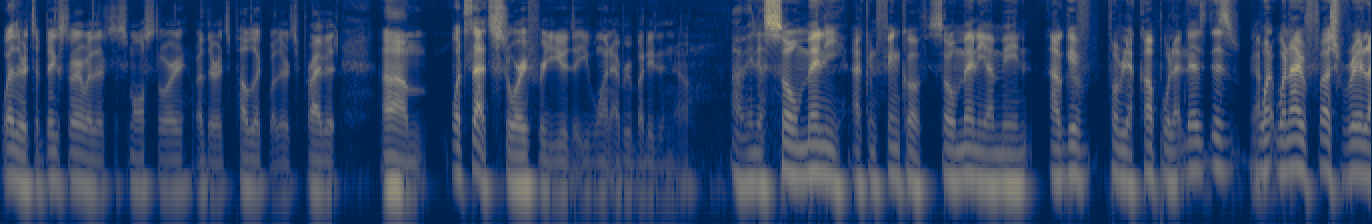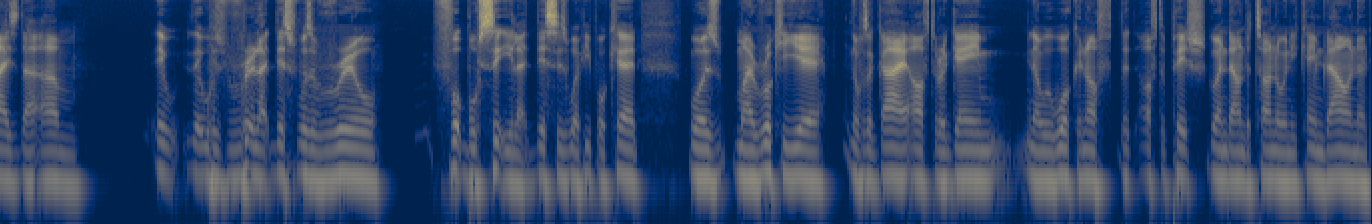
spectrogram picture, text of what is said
whether it's a big story, whether it's a small story, whether it's public, whether it's private. Um, what's that story for you that you want everybody to know? I mean, there's so many I can think of. So many. I mean, I'll give probably a couple. Like there's, there's Yeah. when, when I first realized that um, it it was real. Like this was a real football city. Like this is where people cared. Was my rookie year. There was a guy after a game. You know, we are walking off the off the pitch, going down the tunnel, and he came down and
